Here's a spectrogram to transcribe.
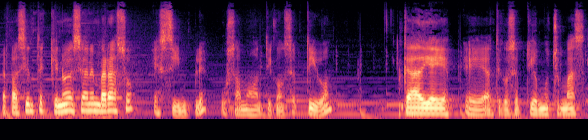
Las pacientes que no desean embarazo es simple, usamos anticonceptivo. Cada día hay eh, anticonceptivos mucho más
